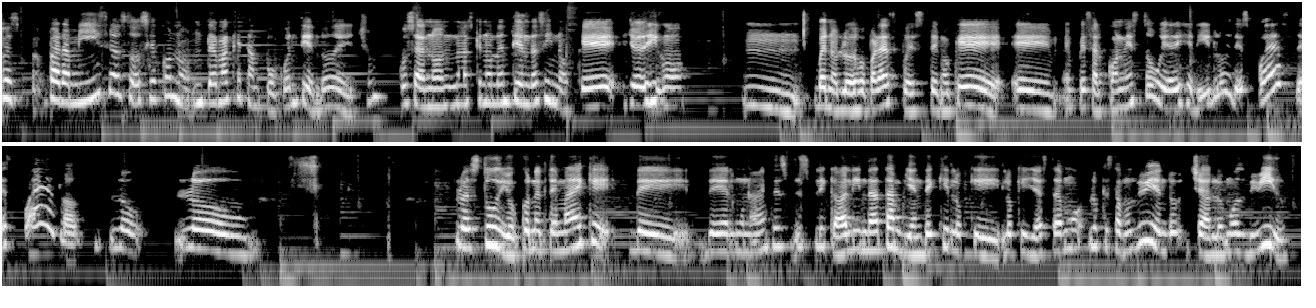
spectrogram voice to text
Pues para mí se asocia con un tema que tampoco entiendo, de hecho. O sea, no, no es que no lo entienda, sino que yo digo, mm, bueno, lo dejo para después. Tengo que eh, empezar con esto, voy a digerirlo y después, después lo, lo, lo, lo estudio con el tema de que de, de alguna vez explicaba Linda también de que lo que lo que ya estamos lo que estamos viviendo ya lo hemos vivido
